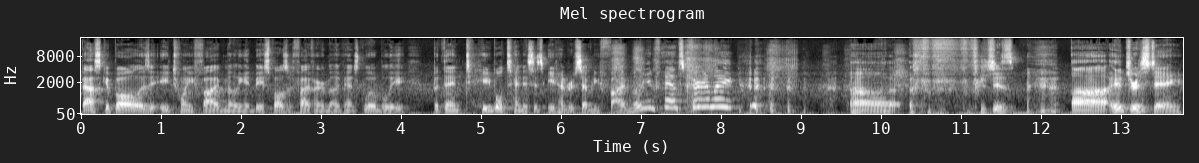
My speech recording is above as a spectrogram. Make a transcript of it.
basketball is at 825 million, baseball is at 500 million fans globally, but then table tennis is 875 million fans apparently. uh, which is uh, interesting.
